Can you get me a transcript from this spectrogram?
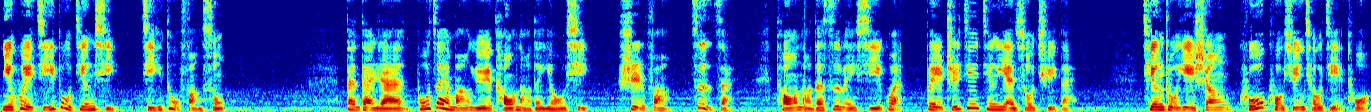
你会极度惊喜，极度放松，淡淡然，不再忙于头脑的游戏，释放自在，头脑的思维习惯被直接经验所取代。倾注一生，苦苦寻求解脱，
